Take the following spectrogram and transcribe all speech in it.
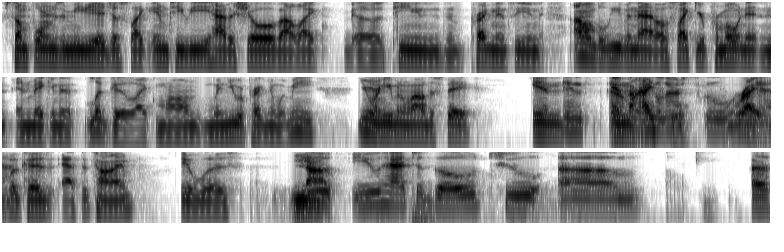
some forms of media just like MTV had a show about like uh, teens and pregnancy and I don't believe in that. It's like you're promoting it and, and making it look good. Like mom, when you were pregnant with me, you weren't even allowed to stay in, In, in the high school. school, right? yes. Because at the time it was you, not you had to go to um a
